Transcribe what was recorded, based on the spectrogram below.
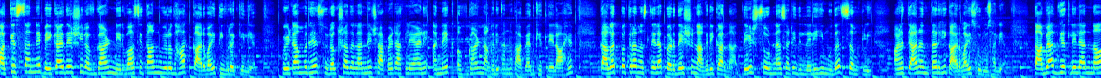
पाकिस्तानने बेकायदेशीर अफगाण निर्वासितांविरोधात कारवाई तीव्र केली आहे. क्वेटामध्ये सुरक्षा दलांनी छापे टाकले आणि अनेक अफगाण नागरिकांना ताब्यात घेतलेलं आहे. कागदपत्र नसलेल्या परदेशी नागरिकांना देश सोडण्यासाठी दिलेली ही मुदत संपली आणि त्यानंतर ही कारवाई सुरू झाली आहे. ताब्यात घेतलेल्यांना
